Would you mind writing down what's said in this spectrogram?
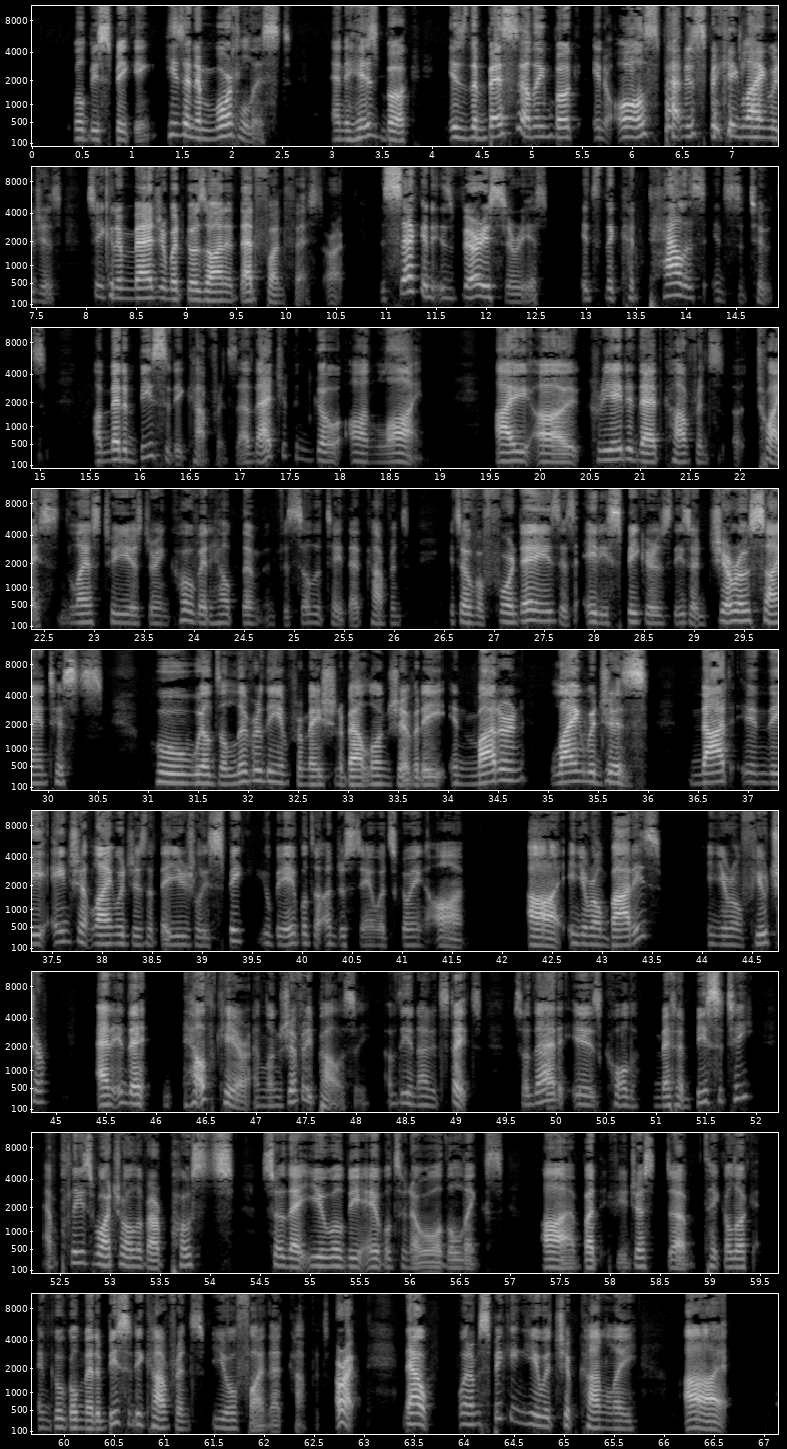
will be speaking. He's an immortalist, and his book is the best selling book in all Spanish speaking languages. So you can imagine what goes on at that fun fest. All right. The second is very serious. It's the Catalyst Institute's a Metabesity conference. Now that you can go online. I uh, created that conference uh, twice in the last two years during COVID, helped them and facilitate that conference. It's over four days. There's 80 speakers. These are geroscientists who will deliver the information about longevity in modern languages, not in the ancient languages that they usually speak. You'll be able to understand what's going on uh, in your own bodies, in your own future, and in the healthcare and longevity policy of the United States. So that is called Metabesity. And please watch all of our posts so that you will be able to know all the links. Uh, but if you just uh, take a look and Google Metabesity Conference, you'll find that conference. All right. Now, when I'm speaking here with Chip Conley, uh,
